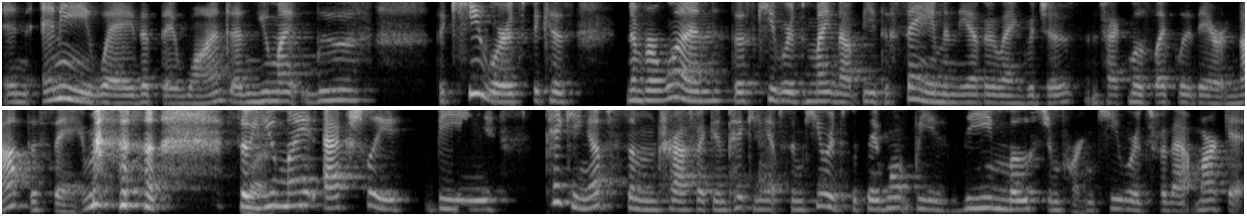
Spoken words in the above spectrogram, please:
in any way that they want and you might lose the keywords because number one those keywords might not be the same in the other languages. In fact most likely they are not the same. So right. you might actually be picking up some traffic and picking up some keywords but they won't be the most important keywords for that market.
